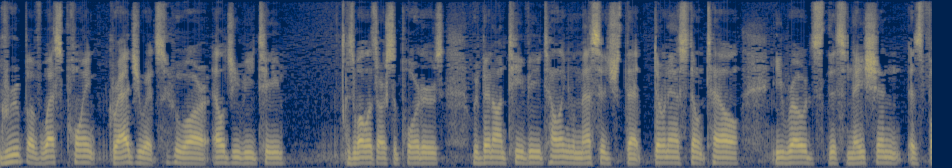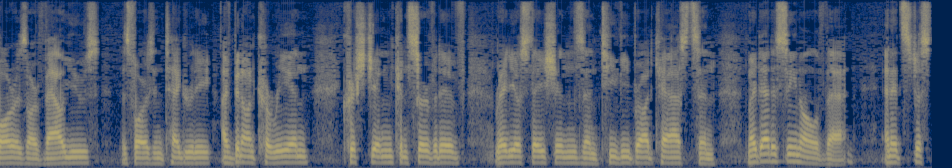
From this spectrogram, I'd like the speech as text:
group of West Point graduates who are LGBT, as well as our supporters. We've been on TV telling the message that Don't Ask, Don't Tell erodes this nation as far as our values, as far as integrity. I've been on Korean, Christian, conservative radio stations and TV broadcasts, and my dad has seen all of that. And it's just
